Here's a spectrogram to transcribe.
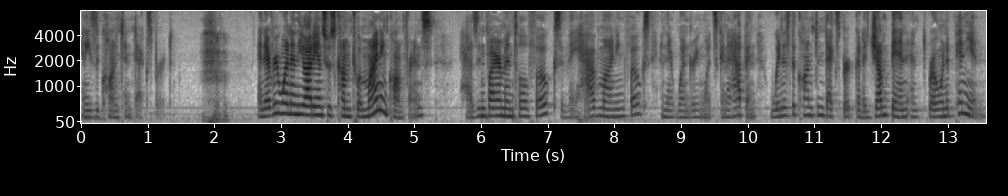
and he's a content expert. and everyone in the audience who's come to a mining conference has environmental folks and they have mining folks, and they're wondering what's going to happen. When is the content expert going to jump in and throw an opinion?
